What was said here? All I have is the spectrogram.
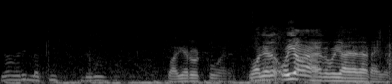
वेरी लकी ज़रूर वाघिया रोड को आ रहा है। वाघिया वही आया वही आया था टाइगर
